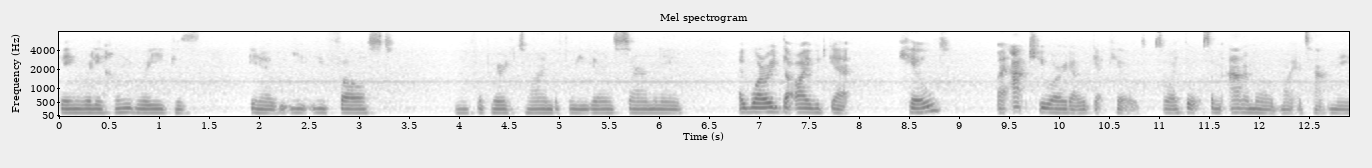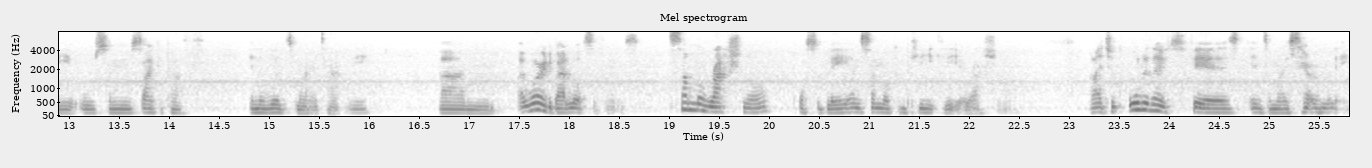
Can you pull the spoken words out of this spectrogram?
being really hungry because, you know, you, you fast for a period of time before you go into ceremony. I worried that I would get killed. I actually worried I would get killed. So I thought some animal might attack me or some psychopath in the woods might attack me. Um, I worried about lots of things. Some were rational, possibly, and some were completely irrational. And I took all of those fears into my ceremony,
